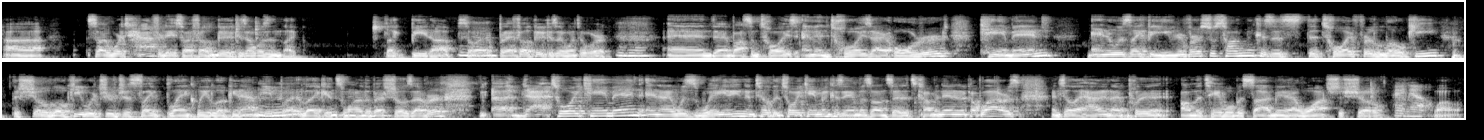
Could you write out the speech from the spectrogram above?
Uh, so I worked half a day, so I felt good because I wasn't like like beat up. So, I, mm-hmm. but I felt good because I went to work, mm-hmm. and then I bought some toys, and then toys I ordered came in. And it was like the universe was talking to me because it's the toy for Loki, the show Loki, which you're just like blankly looking at me, but like it's one of the best shows ever. Uh, that toy came in, and I was waiting until the toy came in because Amazon said it's coming in in a couple hours. Until I had it, and I put it on the table beside me, and I watched the show. I know. Wow.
